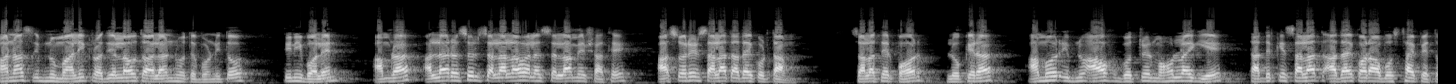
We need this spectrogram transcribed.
আনাস ইবনু মালিক রদিয়াল্লাহ তাল্লাহ্ন হতে বর্ণিত। তিনি বলেন, আমরা আল্লাহ রসুল সাল্লাহ আলাইসাল্লামের সাথে আসরের সালাত আদায় করতাম। সালাতের পর লোকেরা আমর ইবনু আউফ গোত্রের মহল্লায় গিয়ে তাদেরকে সালাত আদায় করা অবস্থায় পেত।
